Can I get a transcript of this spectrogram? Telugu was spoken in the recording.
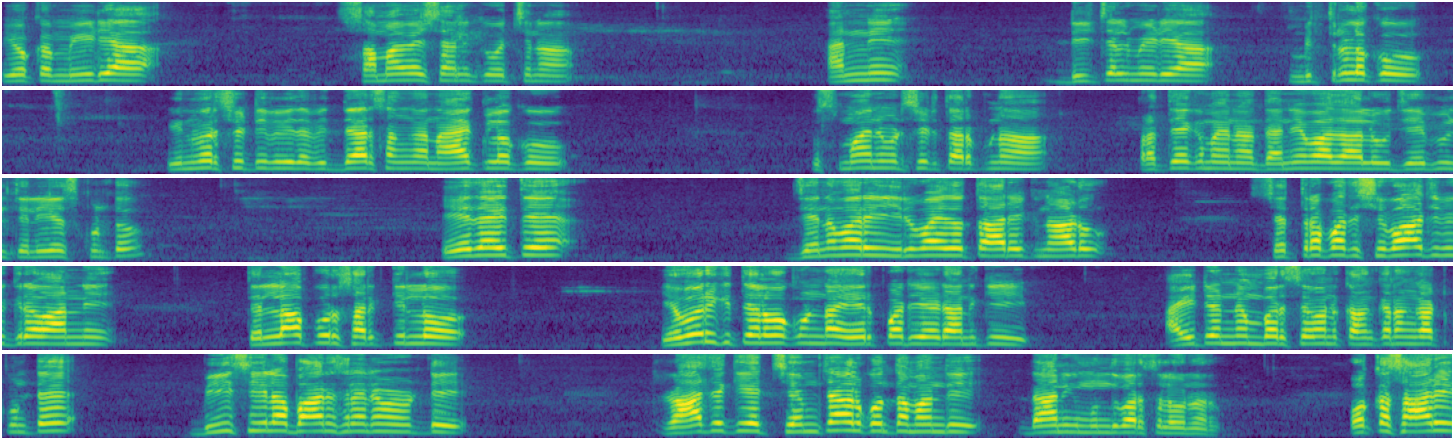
ఈ యొక్క మీడియా సమావేశానికి వచ్చిన అన్ని డిజిటల్ మీడియా మిత్రులకు యూనివర్సిటీ వివిధ విద్యార్థి సంఘ నాయకులకు ఉస్మాన్ యూనివర్సిటీ తరపున ప్రత్యేకమైన ధన్యవాదాలు జేబీలు తెలియజేసుకుంటూ ఏదైతే జనవరి ఇరవై ఐదో తారీఖు నాడు ఛత్రపతి శివాజీ విగ్రహాన్ని తెల్లాపూర్ సర్కిల్లో ఎవరికి తెలవకుండా ఏర్పాటు చేయడానికి ఐటెన్ నెంబర్ సెవెన్ కంకణం కట్టుకుంటే బీసీల బానిసలైనటువంటి రాజకీయ చెంచాలు కొంతమంది దానికి ముందు వరుసలో ఉన్నారు. ఒక్కసారి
